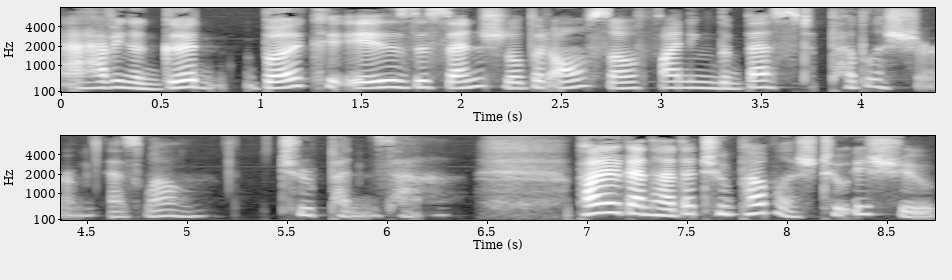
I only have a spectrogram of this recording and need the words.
having a good book is essential, but also finding the best publisher as well. 출판사. 발간하다 to publish, to issue.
